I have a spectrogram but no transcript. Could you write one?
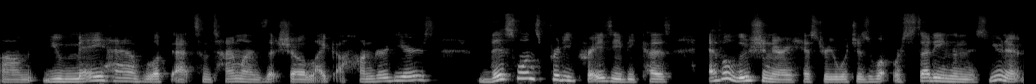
um, you may have looked at some timelines that show like a hundred years. This one's pretty crazy because evolutionary history, which is what we're studying in this unit,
